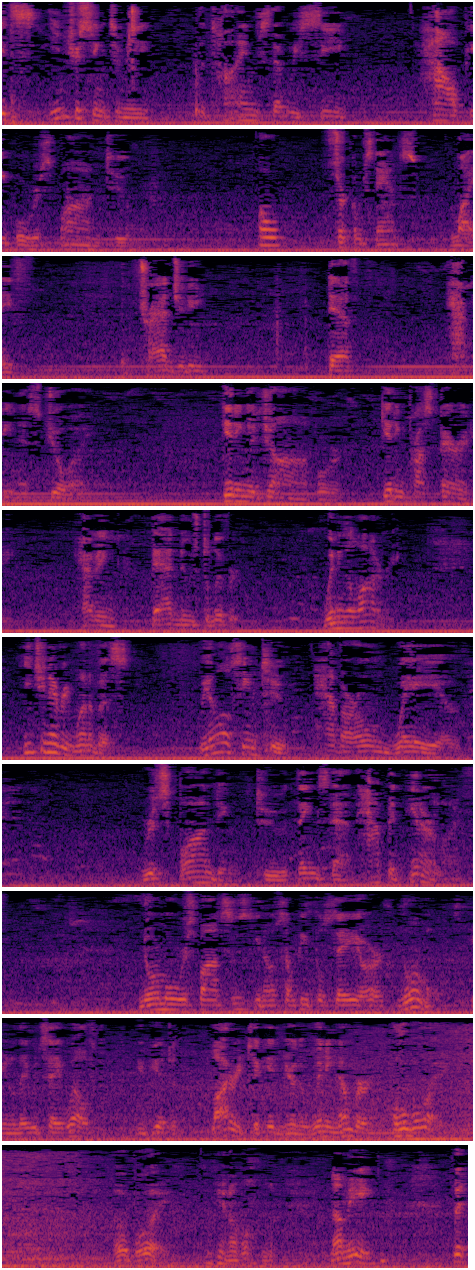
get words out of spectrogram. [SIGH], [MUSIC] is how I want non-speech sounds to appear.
it's interesting to me the times that we see how people respond to, oh, circumstance, life, tragedy, death, happiness, joy, getting a job or getting prosperity, having bad news delivered, winning a lottery. Each and every one of us, we all seem to have our own way of responding to things that happen in our life. Normal responses, you know, some people say are normal. You know, they would say, well, if you get a lottery ticket and you're the winning number, oh boy. Oh boy. [LAUGHS] You know, not me. But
